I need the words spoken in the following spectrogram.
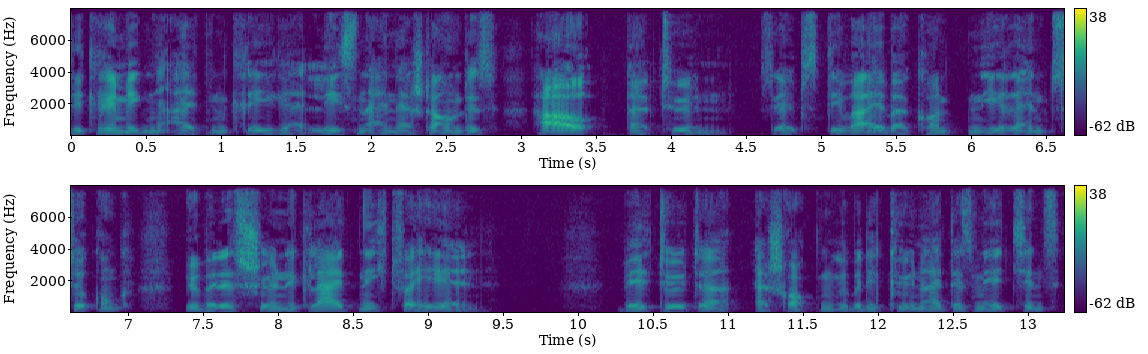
Die grimmigen alten Krieger ließen ein erstauntes Hau ertönen, selbst die Weiber konnten ihre Entzückung über das schöne Kleid nicht verhehlen. Wildtöter, erschrocken über die Kühnheit des Mädchens,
